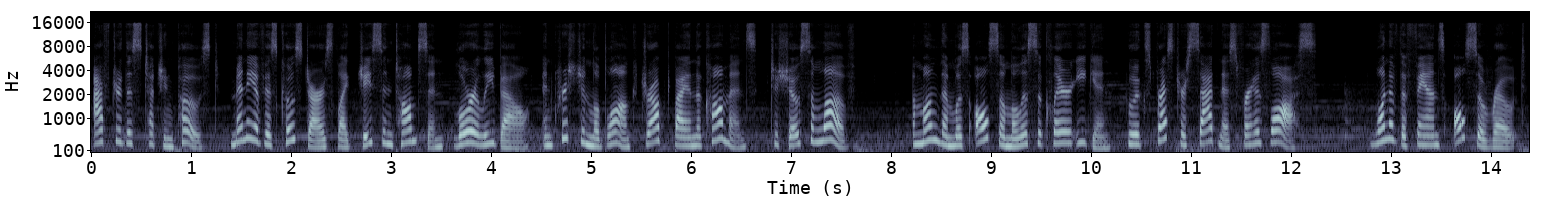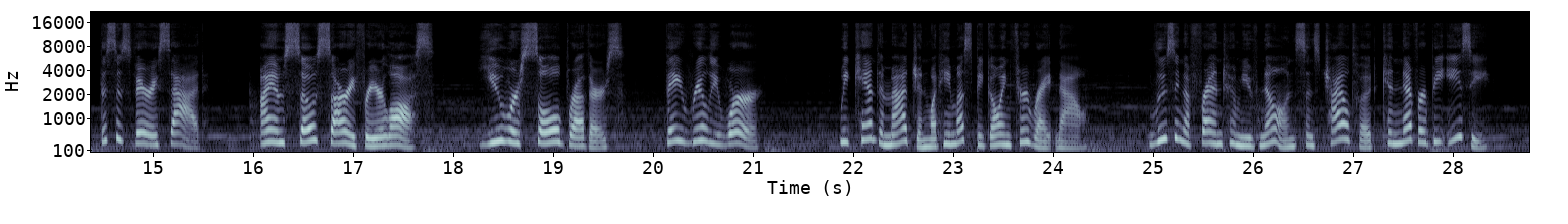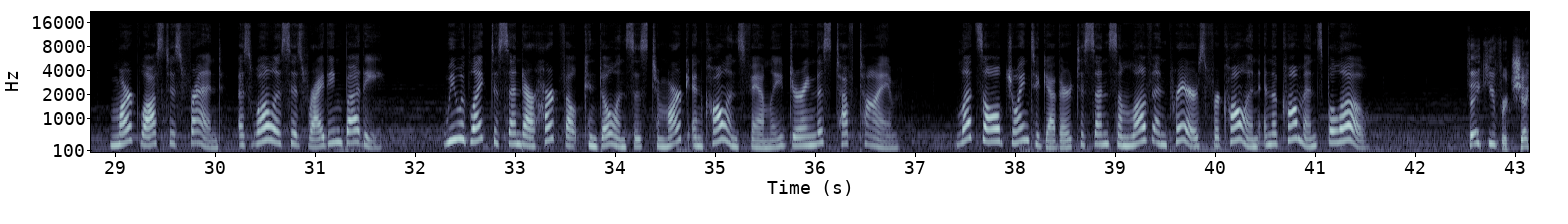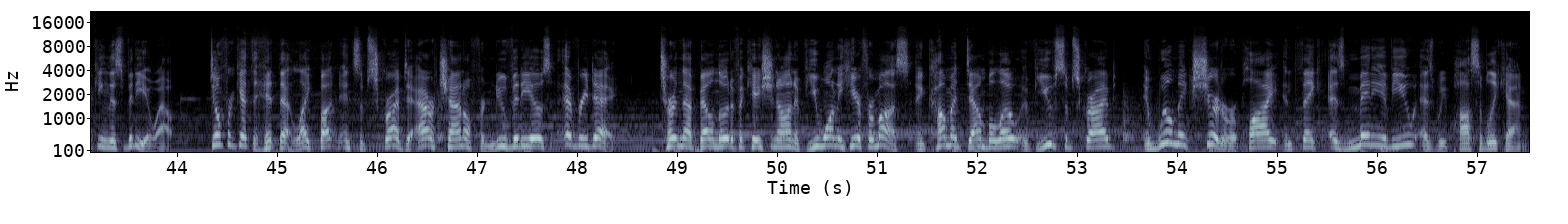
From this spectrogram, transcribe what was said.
After this touching post, many of his co-stars like Jason Thompson, Lauralee Bell, and Christian LeBlanc dropped by in the comments to show some love. Among them was also Melissa Claire Egan, who expressed her sadness for his loss. One of the fans also wrote, This is very sad. I am so sorry for your loss. You were soul brothers. They really were. We can't imagine what he must be going through right now. Losing a friend whom you've known since childhood can never be easy. Mark lost his friend, as well as his riding buddy. We would like to send our heartfelt condolences to Mark and Colin's family during this tough time. Let's all join together to send some love and prayers for Colin in the comments below. Thank you for checking this video out. Don't forget to hit that like button and subscribe to our channel for new videos every day. Turn that bell notification on if you want to hear from us and comment down below if you've subscribed and we'll make sure to reply and thank as many of you as we possibly can.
